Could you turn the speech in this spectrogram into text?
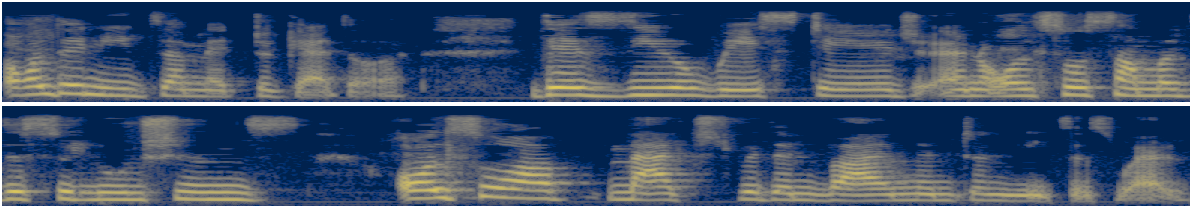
all their needs are met together. There's zero wastage, and also some of the solutions also are matched with environmental needs as well.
